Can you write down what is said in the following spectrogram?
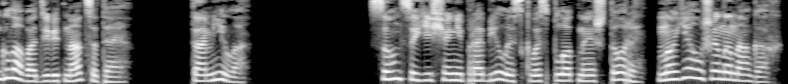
Глава девятнадцатая. Тамила. Солнце еще не пробилось сквозь плотные шторы, но я уже на ногах.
